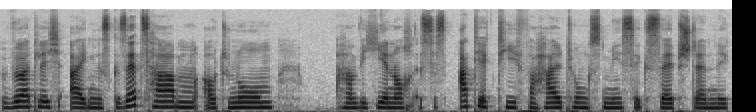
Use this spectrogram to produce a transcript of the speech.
Wörtlich eigenes Gesetz haben, autonom, haben wir hier noch, ist das Adjektiv verhaltungsmäßig selbstständig,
